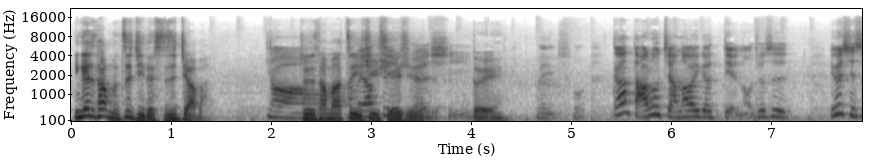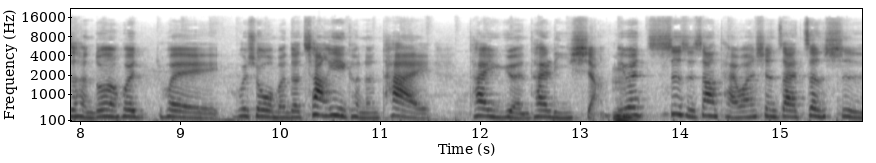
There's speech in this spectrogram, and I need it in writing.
应该是他们自己的十字架吧？哦，就是他们要自己去学习。学习对，没错。刚刚达陆讲到一个点哦，就是因为其实很多人会会会说我们的倡议可能太。太远太理想，因为事实上，台湾现在正式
